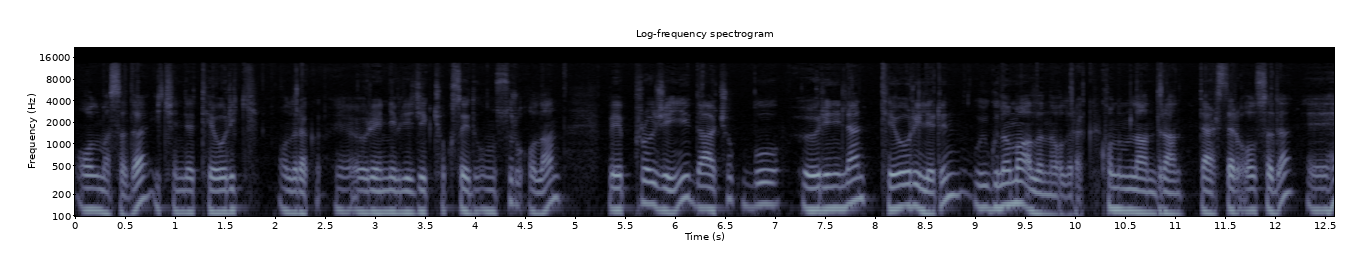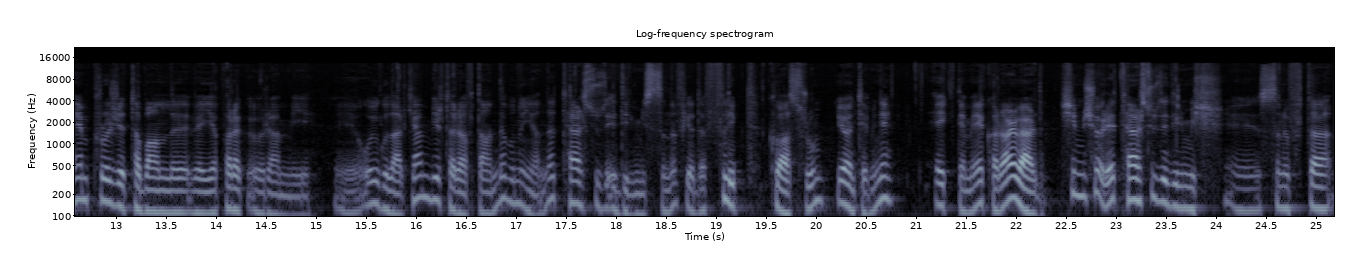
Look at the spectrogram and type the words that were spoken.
olmasa da içinde teorik olarak e, öğrenilebilecek çok sayıda unsur olan ve projeyi daha çok bu öğrenilen teorilerin uygulama alanı olarak konumlandıran dersler olsa da e, hem proje tabanlı ve yaparak öğrenmeyi e, uygularken bir taraftan da bunun yanında ters yüz edilmiş sınıf ya da flipped classroom yöntemini eklemeye karar verdim. Şimdi şöyle ters yüz edilmiş e, sınıfta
